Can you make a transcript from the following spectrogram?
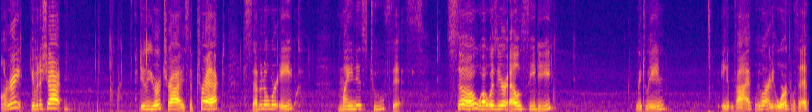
Alright, give it a shot. Do your try. Subtract 7 over 8 minus 2 fifths. So, what was your LCD between 8 and 5? We've already worked with it.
